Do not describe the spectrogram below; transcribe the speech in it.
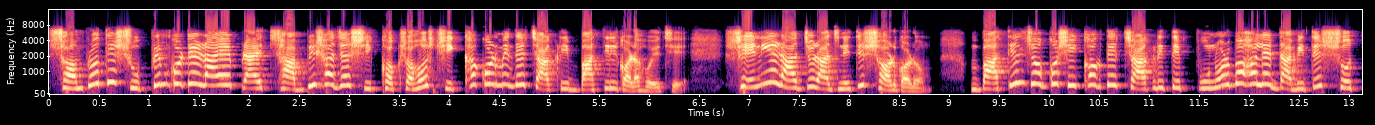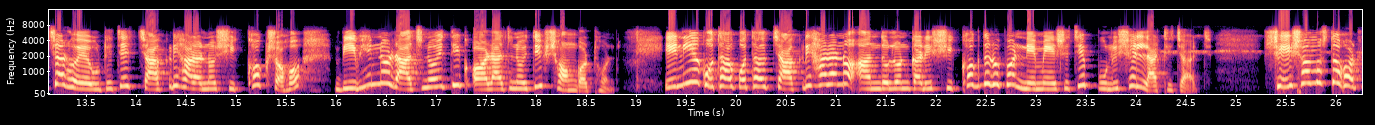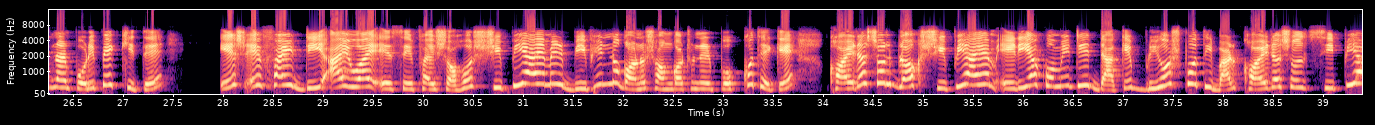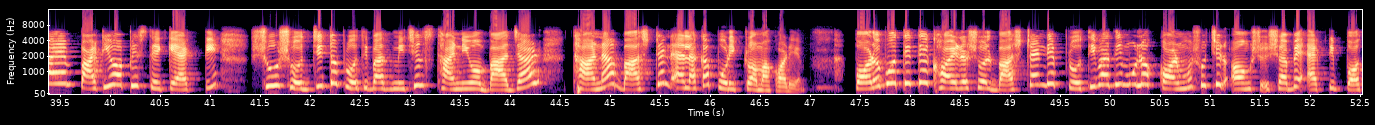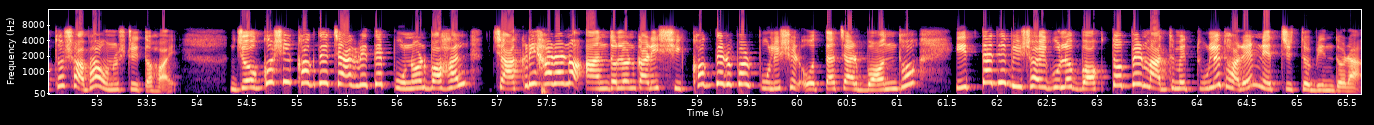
সম্প্রতি সুপ্রিম কোর্টের রায়ে প্রায় ছাব্বিশ হাজার শিক্ষক সহ শিক্ষাকর্মীদের চাকরি বাতিল করা হয়েছে। সে নিয়ে রাজ্য রাজনীতির সরগরম। বাতিলযোগ্য শিক্ষকদের চাকরিতে পুনর্বহালের দাবিতে সোচ্চার হয়ে উঠেছে চাকরি হারানো শিক্ষক সহ বিভিন্ন রাজনৈতিক, অরাজনৈতিক সংগঠন। এ নিয়ে কোথাও কোথাও চাকরি হারানো আন্দোলনকারী শিক্ষকদের উপর নেমে এসেছে পুলিশের লাঠিচার্জ। সেই সমস্ত ঘটনার পরিপ্রেক্ষিতে এসএফআই, ডিআইওয়াই, এসএফআই সহ সিপিআইএম এর বিভিন্ন গণসংগঠনের পক্ষ থেকে খয়রাসোল ব্লক সিপিআইএম এরিয়া কমিটির ডাকে বৃহস্পতিবার খয়রাসোল সিপিআইএম পার্টি অফিস থেকে একটি সুসজ্জিত প্রতিবাদ মিছিল স্থানীয় বাজার, থানা, বাসস্ট্যান্ড এলাকা পরিক্রমা করে। পরবর্তীতে খয়রাসোল বাসস্ট্যান্ডে প্রতিবাদীমূলক কর্মসূচির অংশ হিসাবে একটি পথসভা অনুষ্ঠিত হয়। যোগ্য শিক্ষকদের চাকরিতে পুনর্বহাল, চাকরি হারানো আন্দোলনকারী শিক্ষকদের উপর পুলিশের অত্যাচার বন্ধ ইত্যাদি বিষয়গুলো বক্তব্যের মাধ্যমে তুলে ধরেন নেতৃত্ববৃন্দরা।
